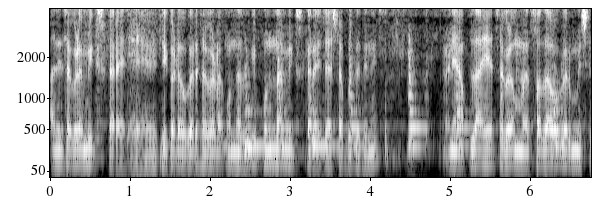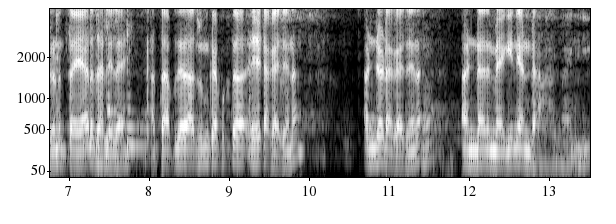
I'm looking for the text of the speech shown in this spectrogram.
आणि सगळं मिक्स करायचं आहे. तिखट वगैरे सगळं टाकून झालं की पुन्हा मिक्स करायचं अशा पद्धतीने. आणि आपला हे सगळं मसाला वगैरे मिश्रण तयार झालेलं आहे. आता आपल्याला अजून काय फक्त हे टाकायचं ना? अंड टाकायचं आहे ना? अंडा मॅगीने अंडा मॅगी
